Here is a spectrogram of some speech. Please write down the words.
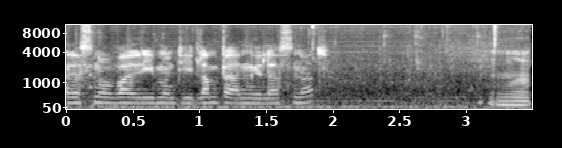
Alles nur weil jemand die Lampe angelassen hat. Ja.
